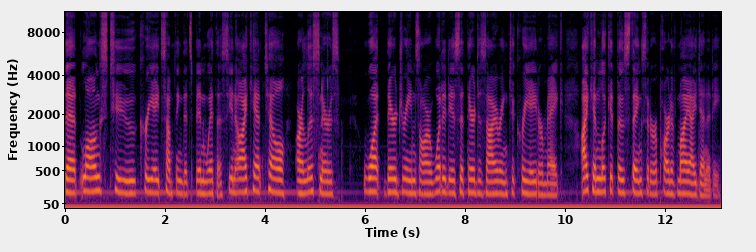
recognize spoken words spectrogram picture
that longs to create something that's been with us. You know, I can't tell our listeners what their dreams are, what it is that they're desiring to create or make. I can look at those things that are a part of my identity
